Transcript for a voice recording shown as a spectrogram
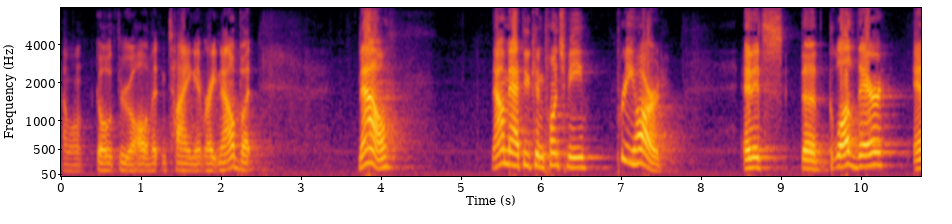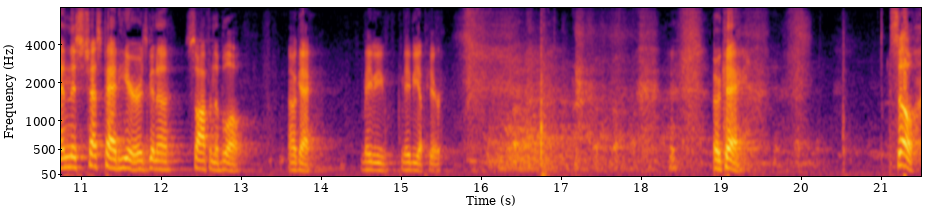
I won't go through all of it and tying it right now, but now, now Matthew can punch me pretty hard. And it's the glove there and this chest pad here is going to soften the blow. Okay, maybe, maybe up here. okay. So,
